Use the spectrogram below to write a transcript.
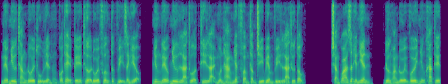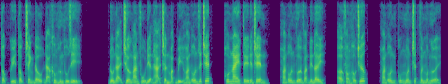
nếu như thắng đối thủ liền có thể kế thừa đối phương tước vị danh hiệu, nhưng nếu như là thua thì lại muốn hàng nhất phẩm thậm chí biêm vị là thứ tộc. Chẳng qua rất hiển nhiên, đường hoàng đối với những khác thế tộc quý tộc tranh đấu đã không hứng thú gì. Đồn đại trường an phủ điện hạ trần mặc bị hoàn ôn giết chết, hôm nay tế điện trên, hoàn ôn vừa vặn đến đây, ở phong hầu trước, hoàn ôn cũng muốn chất vấn một người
